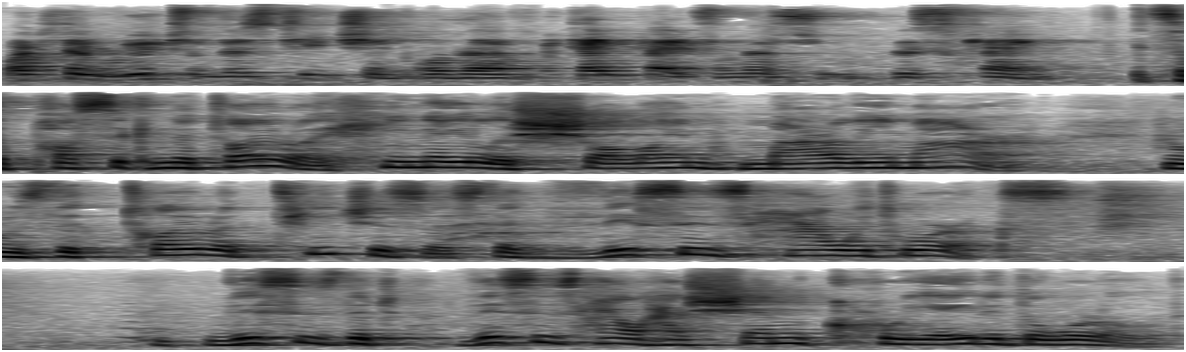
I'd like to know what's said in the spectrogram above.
What's the root of this teaching or the template from this this came? It's a pasuk in the Torah. Hine l'shalom marli mar. In words, the Torah teaches us that this is how it works. This is, the, this is how Hashem created the world.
